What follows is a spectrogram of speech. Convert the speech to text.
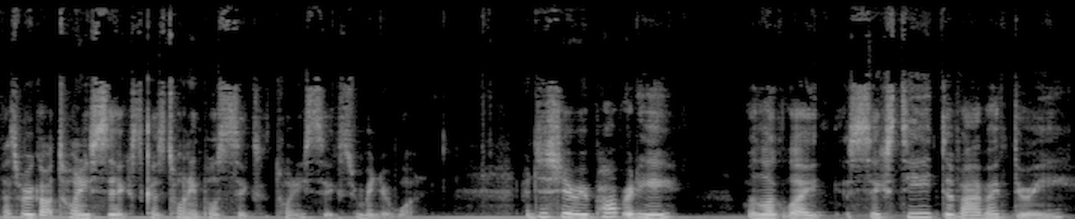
That's where we got 26, because 20 plus 6 is 26, remainder 1. A distributed property would look like 60 divided by 3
